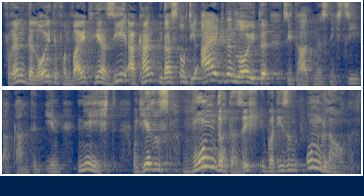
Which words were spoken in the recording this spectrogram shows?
Fremde Leute von weit her, sie erkannten das doch die eigenen Leute, sie taten es nicht, sie erkannten ihn nicht. Und Jesus wunderte sich über diesen Unglauben.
